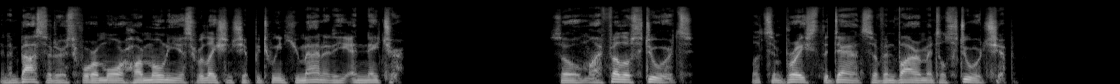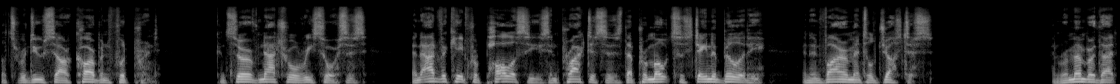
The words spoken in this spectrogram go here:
and ambassadors for a more harmonious relationship between humanity and nature. So, my fellow stewards, let's embrace the dance of environmental stewardship. Let's reduce our carbon footprint, conserve natural resources, and advocate for policies and practices that promote sustainability and environmental justice. And remember that,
